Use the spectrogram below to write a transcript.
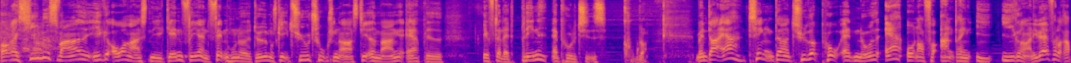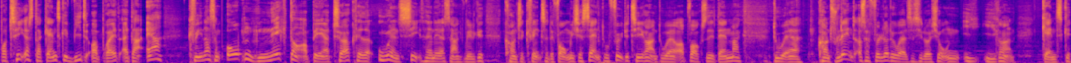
Og regimet svarede ikke overraskende igen. Flere end 500 døde, måske 20.000 arresterede. Mange er blevet efterladt blinde af politiets kugler. Men der er ting, der tyder på, at noget er under forandring i Iran. I hvert fald rapporteres der ganske vidt og bredt, at der er kvinder, som åbent nægter at bære tørklæder, uanset, havde jeg sagt, hvilke konsekvenser det får. Misha Sand, du er født i Teheran, du er opvokset i Danmark, du er konsulent, og så følger du altså situationen i Iran ganske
